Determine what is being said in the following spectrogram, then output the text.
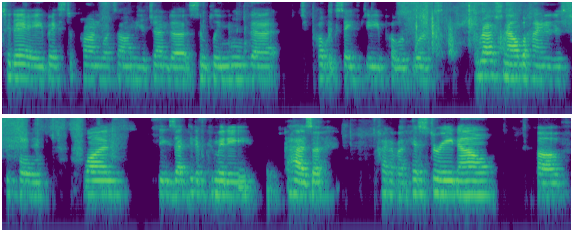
today, based upon what's on the agenda, simply move that to public safety, public works. The rationale behind it is twofold. One, the executive committee has a kind of a history now of,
